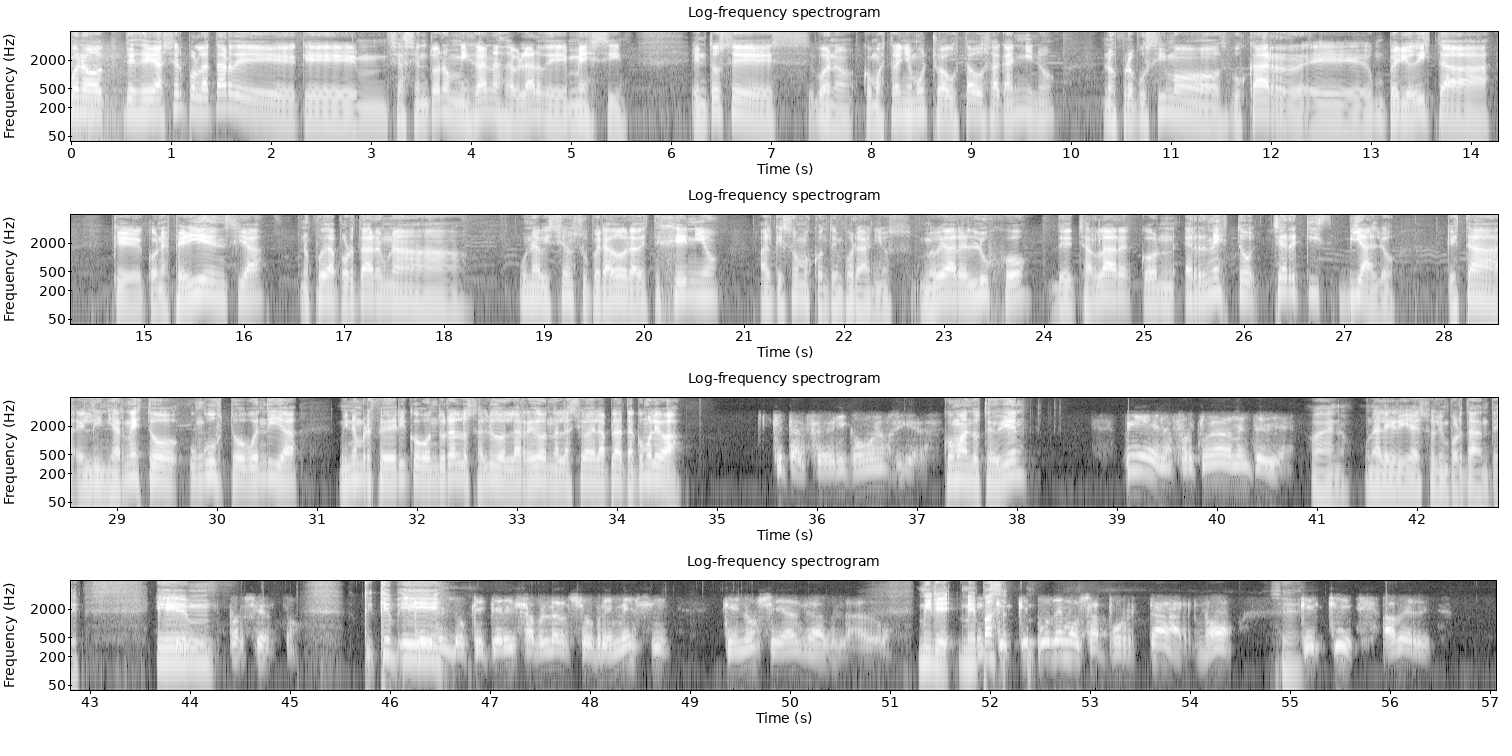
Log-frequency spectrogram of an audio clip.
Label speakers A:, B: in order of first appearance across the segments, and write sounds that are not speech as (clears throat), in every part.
A: Bueno, desde ayer por la tarde que mm, se acentuaron mis ganas de hablar de Messi. Entonces, bueno, como extraño mucho a Gustavo Sacañino, nos propusimos buscar eh, un periodista que con experiencia nos pueda aportar una, una visión superadora de este genio al que somos contemporáneos. Me voy a dar el lujo de charlar con Ernesto Cherkis Vialo, que está en línea. Ernesto, un gusto, buen día. Mi nombre es Federico Bondurán, los saludo en La Redonda, en la ciudad de La Plata. ¿Cómo le va?
B: ¿Qué tal, Federico? Buenos días.
A: ¿Cómo anda usted? ¿Bien?
B: Bien, afortunadamente bien.
A: Bueno, una alegría, eso es lo importante.
B: Sí, em, por cierto.
A: ¿qué,
B: ¿Qué es eh, lo que querés hablar sobre Messi que no se haya hablado?
A: Mire, me pasa...
B: ¿Qué, podemos aportar, no?
A: Sí.
B: ¿Qué, a ver,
